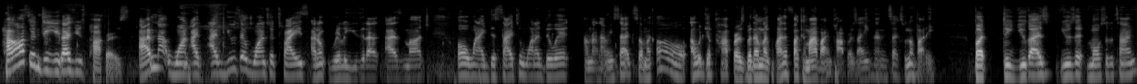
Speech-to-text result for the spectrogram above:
How often do you guys use poppers? I'm not one. I, I've used it once or twice. I don't really use it as, as much. Or when I decide to want to do it, I'm not having sex. So I'm like, oh, I would get poppers. But I'm like, why the fuck am I buying poppers? I ain't having sex with nobody. But do you guys use it most of the time?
